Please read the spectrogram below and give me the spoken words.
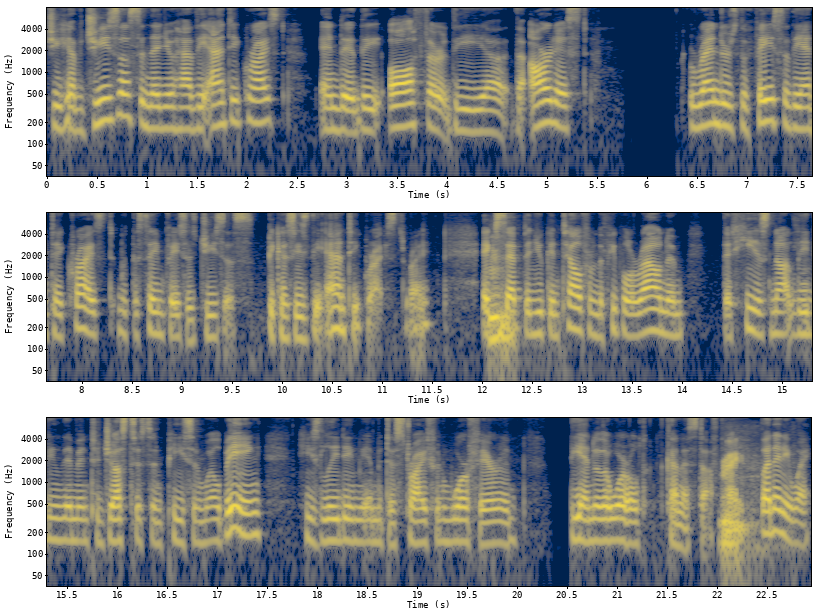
you have Jesus and then you have the Antichrist and the, the author, the uh, the artist renders the face of the Antichrist with the same face as Jesus because he's the Antichrist, right? Mm-hmm. Except that you can tell from the people around him that he is not leading them into justice and peace and well being. He's leading them into strife and warfare and the end of the world kind of stuff. Right. But anyway,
